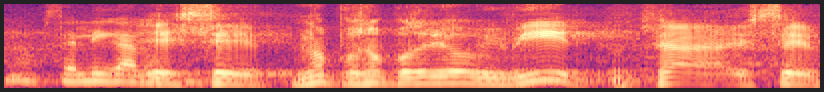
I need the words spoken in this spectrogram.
No, pues el hígado. Este, no, pues no podría vivir. O sea, este,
